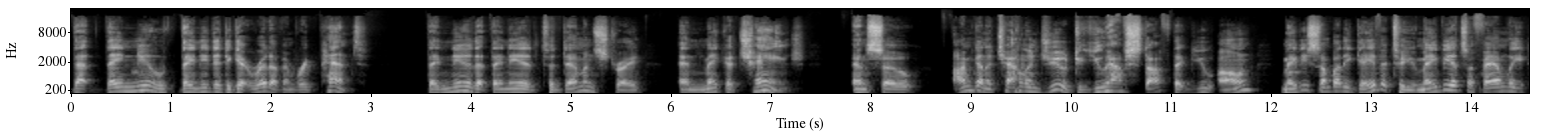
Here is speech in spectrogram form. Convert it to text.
that they knew they needed to get rid of and repent. They knew that they needed to demonstrate and make a change. And so I'm going to challenge you. Do you have stuff that you own? Maybe somebody gave it to you. Maybe it's a family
